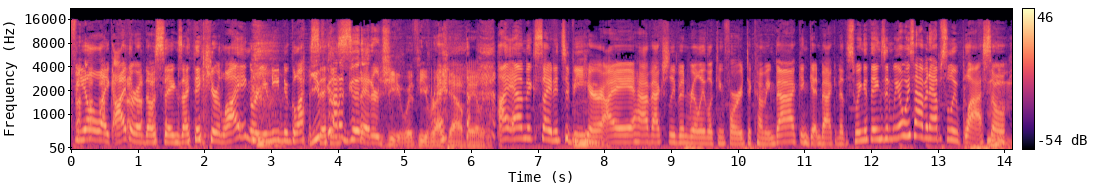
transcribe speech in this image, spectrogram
feel like either of those things. I think you're lying or you need new glasses. You've got a good energy with you right now, Bailey. I am excited to be here. I have actually been really looking forward to coming back and getting back into the swing of things. And we always have an absolute blast. So Mm-hmm.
